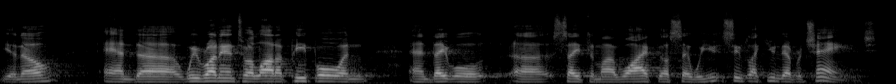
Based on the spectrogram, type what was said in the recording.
You know? And uh, we run into a lot of people and, and they will uh, say to my wife, they'll say, well, you, it seems like you never change.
